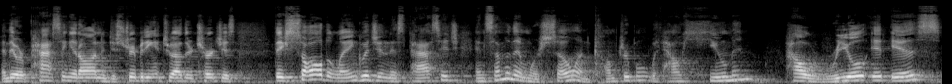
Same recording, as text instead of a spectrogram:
and they were passing it on and distributing it to other churches, they saw the language in this passage, and some of them were so uncomfortable with how human, how real it is,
